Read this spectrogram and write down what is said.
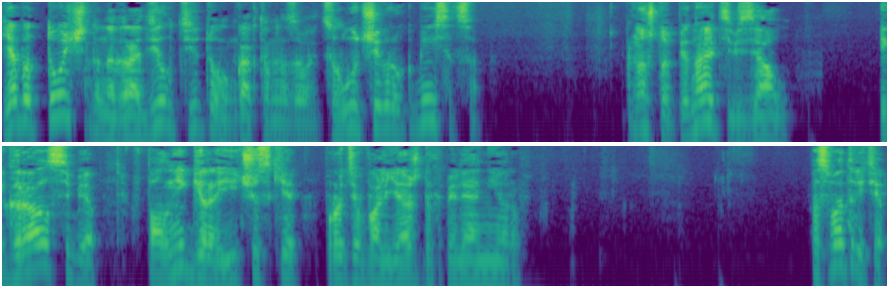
я бы точно наградил титулом, как там называется, лучший игрок месяца. Ну что, пенальти взял. Играл себе вполне героически против вальяжных миллионеров. Посмотрите,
